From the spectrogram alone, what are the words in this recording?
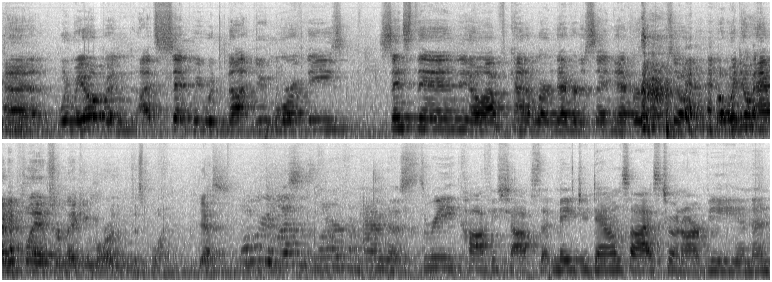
And when we opened, I said we would not do more of these. Since then, you know, I've kind of learned never to say never. So, but we don't have any plans for making more of them at this point. Yes. What were your lessons learned from having those three coffee shops that made you downsize to an RV? And then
